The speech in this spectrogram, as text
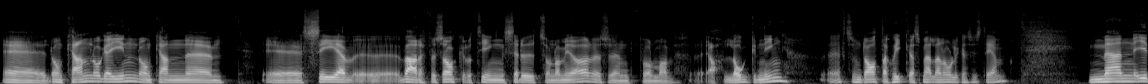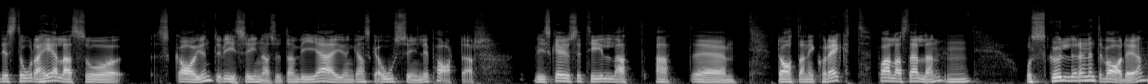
Eh, de kan logga in, de kan eh, eh, se eh, varför saker och ting ser ut som de gör, alltså en form av ja, loggning eftersom data skickas mellan olika system. Men i det stora hela så ska ju inte vi synas utan vi är ju en ganska osynlig part där. Vi ska ju se till att, att eh, datan är korrekt på alla ställen Mm. Och skulle den inte vara det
